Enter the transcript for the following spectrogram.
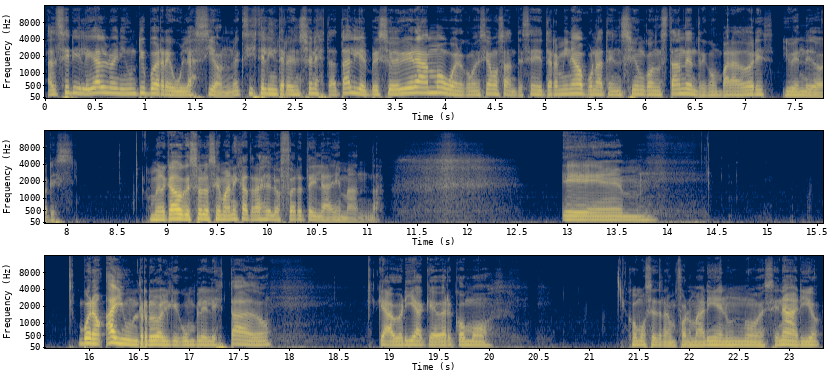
al ser ilegal no hay ningún tipo de regulación, no existe la intervención estatal y el precio del gramo, bueno, como decíamos antes, es determinado por una tensión constante entre comparadores y vendedores. Un mercado que solo se maneja a través de la oferta y la demanda. Em, bueno, hay un rol que cumple el Estado que habría que ver cómo, cómo se transformaría en un nuevo escenario,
